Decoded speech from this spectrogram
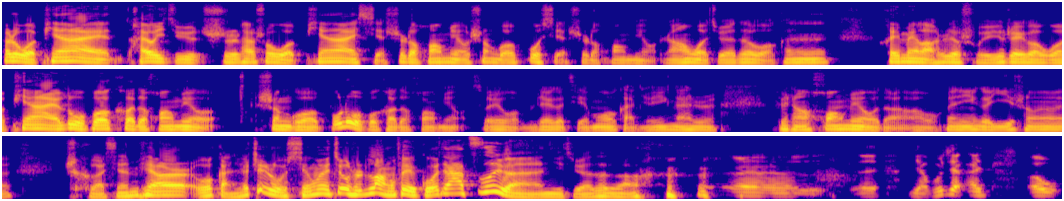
他说我偏爱，还有一句诗，他说我偏爱写诗的荒谬胜过不写诗的荒谬。然后我觉得我跟黑妹老师就属于这个，我偏爱录播课的荒谬。胜过不录播客的荒谬，所以我们这个节目我感觉应该是非常荒谬的啊！我跟一个医生扯闲篇儿，我感觉这种行为就是浪费国家资源，你觉得呢？呃呃，也不见哎呃，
